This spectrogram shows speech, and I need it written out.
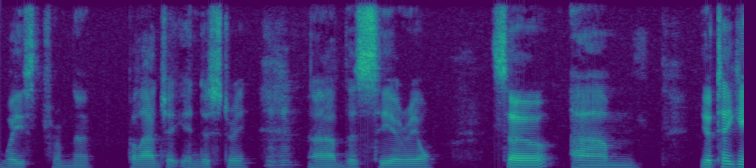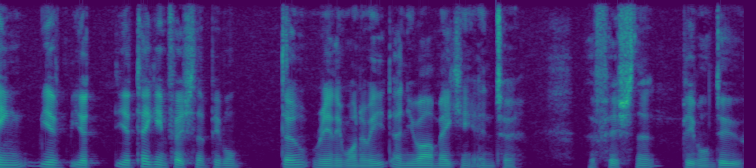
waste from the pelagic industry. Mm-hmm. Uh, there's cereal. So um, you're taking you you're you're taking fish that people don't really want to eat, and you are making it into the fish that people do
